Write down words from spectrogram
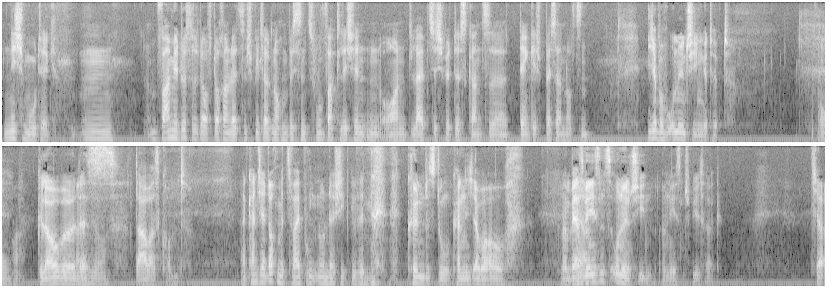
Nicht mutig. Mm, War mir Düsseldorf doch am letzten Spieltag noch ein bisschen zu wackelig hinten und Leipzig wird das Ganze, denke ich, besser nutzen. Ich habe auf Unentschieden getippt. Oha. Glaube, dass Also. da was kommt. Dann kann ich ja doch mit zwei Punkten Unterschied gewinnen. Könntest du, kann ich aber auch. Und dann wäre es Ja. wenigstens unentschieden am nächsten Spieltag. Tja,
